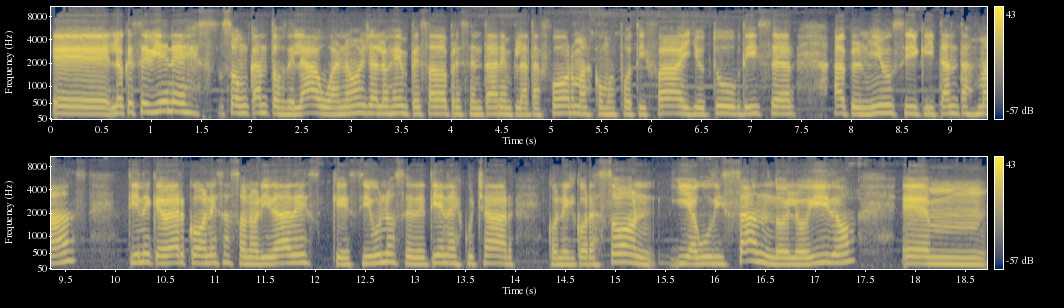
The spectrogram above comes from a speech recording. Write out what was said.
Eh, lo que se viene es, son cantos del agua, ¿no? Ya los he empezado a presentar en plataformas como Spotify, YouTube, Deezer, Apple Music y tantas más. Tiene que ver con esas sonoridades que si uno se detiene a escuchar con el corazón y agudizando el oído, eh,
